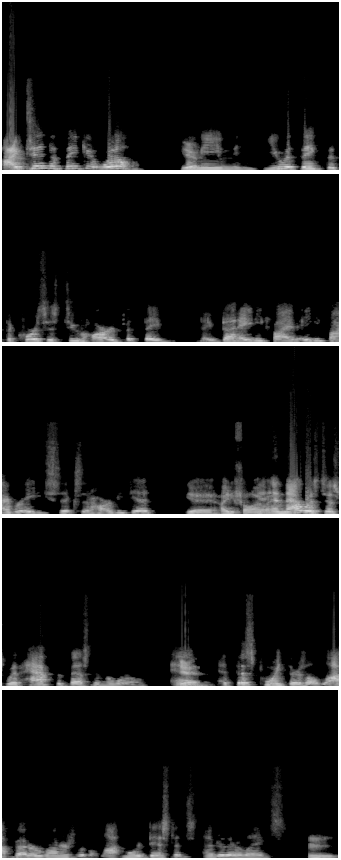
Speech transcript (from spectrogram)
I tend to think it will. Yeah. I mean, you would think that the course is too hard, but they they've done 85, 85 or 86 that Harvey did. Yeah, 85. And, and that was just with half the best in the world. And Yeah. at this point, there's a lot better runners with a lot more distance under their legs. Mm,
